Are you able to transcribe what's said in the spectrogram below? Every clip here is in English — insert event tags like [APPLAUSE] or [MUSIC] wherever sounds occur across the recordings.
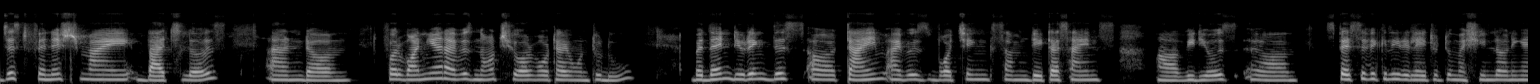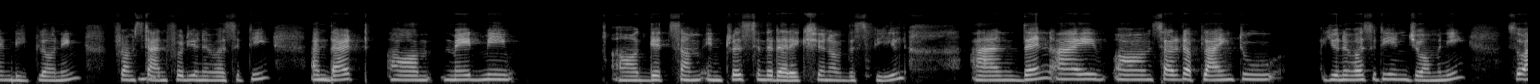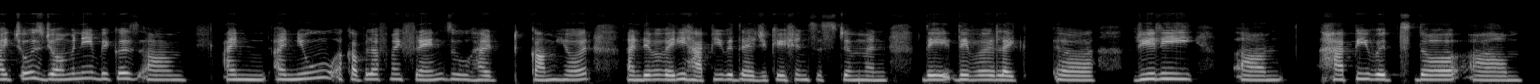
just finished my bachelor's, and um, for one year I was not sure what I want to do. But then during this uh, time, I was watching some data science uh, videos um, specifically related to machine learning and deep learning from Stanford University, and that um, made me uh, get some interest in the direction of this field. And then i um, started applying to university in germany so i chose germany because um, I, I knew a couple of my friends who had come here and they were very happy with the education system and they they were like uh, really um, happy with the um,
